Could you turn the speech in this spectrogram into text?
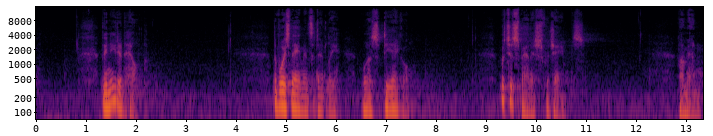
they needed help. The boy's name, incidentally, was Diego, which is Spanish for James. Amen.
